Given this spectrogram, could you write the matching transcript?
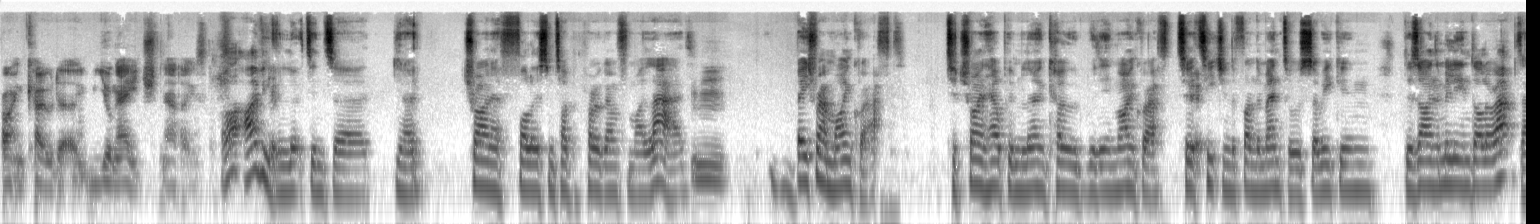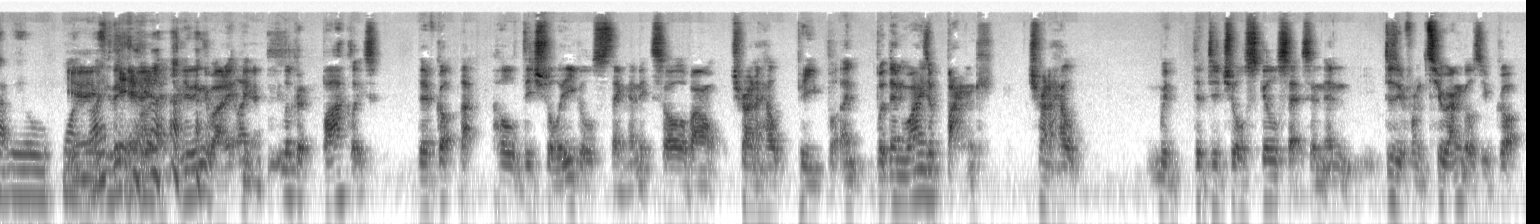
writing code at a young age nowadays. Well, I've even looked into, you know, trying to follow some type of program for my lad Mm. Based around Minecraft to try and help him learn code within Minecraft to Yeah. teach him the fundamentals so he can design the million dollar app that we all want, Yeah, right? If you, think Yeah. if you think about it, like look at Barclays. They've got that whole digital eagles thing, and it's all about trying to help people. And but then why is a bank trying to help with the digital skill sets? And, and does it from two angles. You've got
